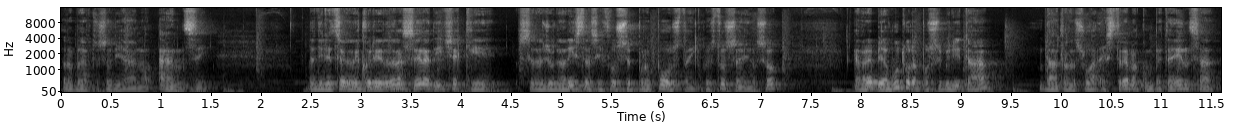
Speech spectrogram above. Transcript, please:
Roberto Saviano, anzi, la direzione del Corriere della Sera dice che se la giornalista si fosse proposta in questo senso, avrebbe avuto la possibilità, data la sua estrema competenza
